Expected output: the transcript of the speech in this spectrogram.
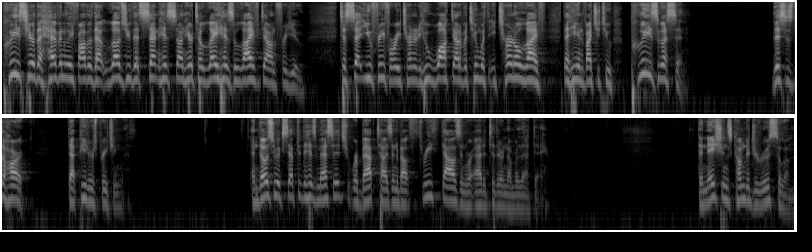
Please hear the Heavenly Father that loves you, that sent His Son here to lay His life down for you, to set you free for eternity, who walked out of a tomb with eternal life that He invites you to. Please listen. This is the heart that Peter's preaching with. And those who accepted his message were baptized, and about 3,000 were added to their number that day. The nations come to Jerusalem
